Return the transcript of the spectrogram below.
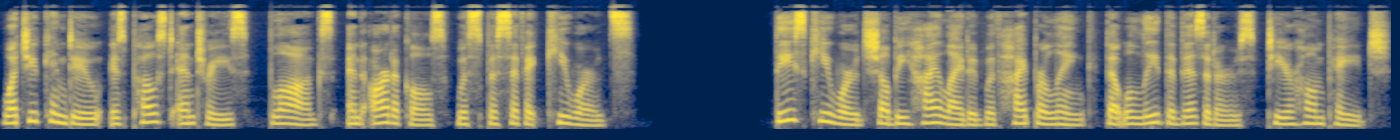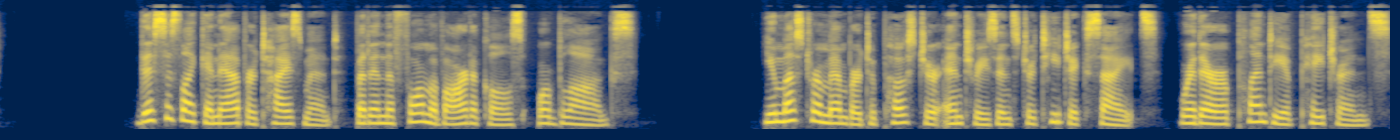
what you can do is post entries, blogs, and articles with specific keywords. These keywords shall be highlighted with hyperlink that will lead the visitors to your homepage. This is like an advertisement but in the form of articles or blogs. You must remember to post your entries in strategic sites, where there are plenty of patrons.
